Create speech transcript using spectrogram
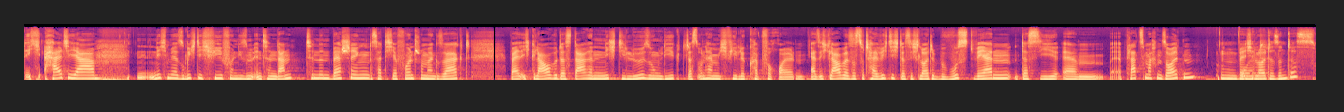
Ich halte ja nicht mehr so richtig viel von diesem Intendantinnen-Bashing, das hatte ich ja vorhin schon mal gesagt, weil ich glaube, dass darin nicht die Lösung liegt, dass unheimlich viele Köpfe rollen. Also ich glaube, es ist total wichtig, dass sich Leute bewusst werden, dass sie ähm, Platz machen sollten welche und, Leute sind es?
